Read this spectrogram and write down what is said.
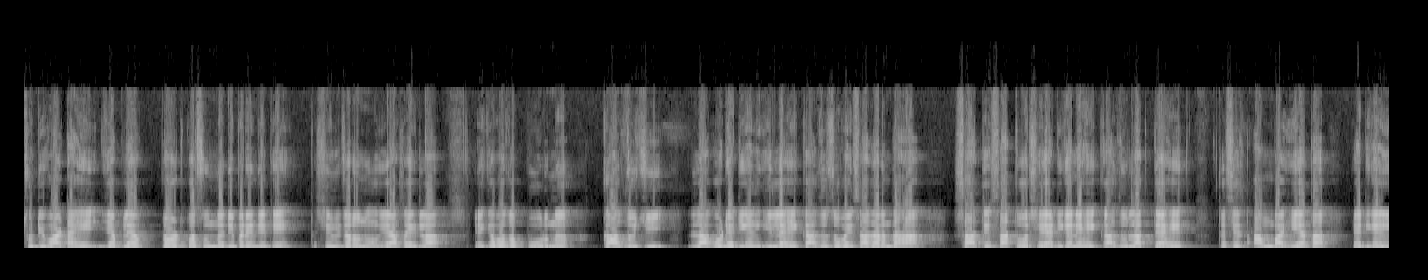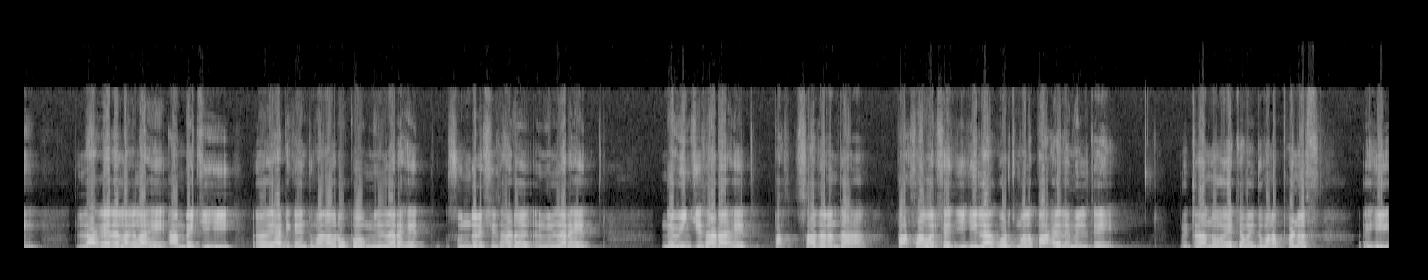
छोटी वाट आहे जी आपल्या प्लॉटपासून नदीपर्यंत येते. तशी मित्रांनो या साईडला एका बाजूला पूर्ण काजूची लागवड या ठिकाणी केली आहे. काजूचं वय साधारणतः सहा ते सात वर्षे या ठिकाणी आहे. काजू लागते आहेत. तसेच आंबा ही आता या ठिकाणी लागायला लागला आहे. आंब्याचीही या ठिकाणी तुम्हाला रोपं मिळणार आहेत. सुंदर अशी झाडं मिळणार आहेत. नवीनची झाडं आहेत. पा साधारणतः पाच सहा वर्षाची ही लागवड तुम्हाला पाहायला मिळते. मित्रांनो याच्यामध्ये तुम्हाला फणस ही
